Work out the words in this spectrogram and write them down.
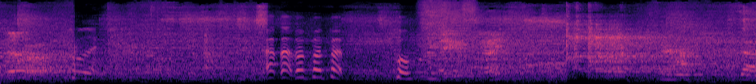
Pull it. Up, up, up, up, up. Pull. Michael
